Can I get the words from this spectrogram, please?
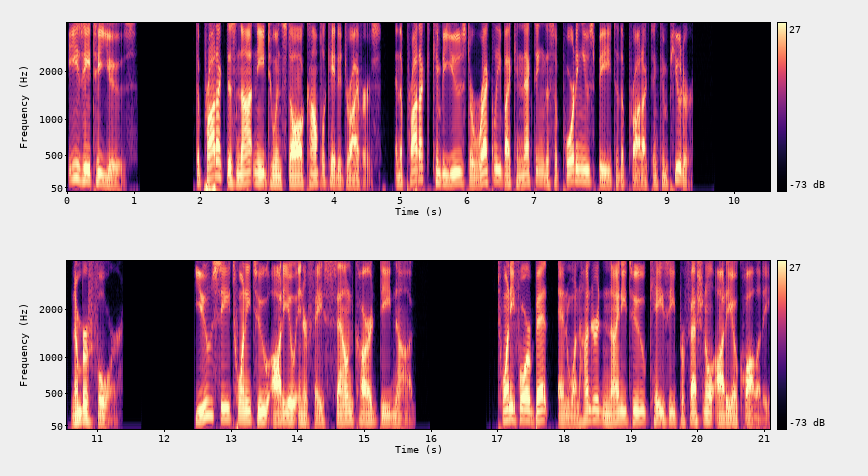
Easy to use. The product does not need to install complicated drivers, and the product can be used directly by connecting the supporting USB to the product and computer. Number 4. UC22 Audio Interface Sound Card DGNOG 24-bit and 192 kz professional audio quality.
